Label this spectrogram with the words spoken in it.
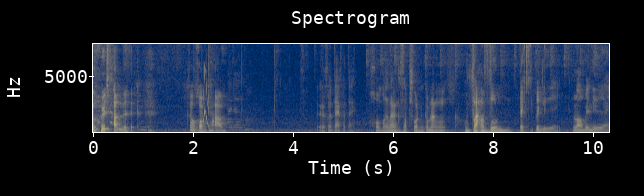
ตั้งตัวไม่ทันเลย เข้าคำถามเดิมเนาะเออเข้าใจเข้าใจผมกำลังสับสนกำลังว้าวุ่นก็คิดไปเรื่อย ลองไปเรื่อย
